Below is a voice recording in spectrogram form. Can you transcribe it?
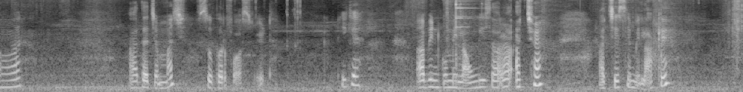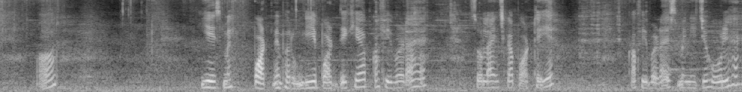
और आधा चम्मच सुपर फॉस्फेट। ठीक है? अब इनको मिलाऊँगी सारा अच्छा अच्छे से मिला के और ये इसमें पॉट में भरूँगी। ये पॉट देखिए आप, काफ़ी बड़ा है। सोलह इंच का पॉट है ये। काफ़ी बड़ा है इसमें नीचे होल है।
